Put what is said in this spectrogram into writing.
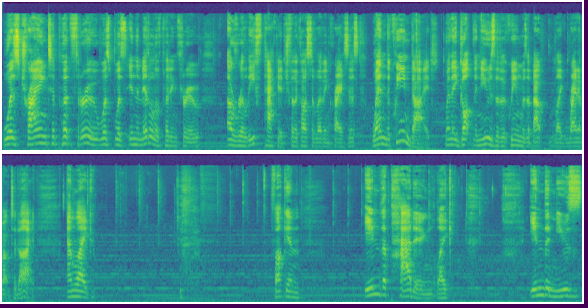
was trying to put through, was, was in the middle of putting through a relief package for the cost of living crisis when the Queen died. When they got the news that the Queen was about, like, right about to die. And, like, fucking, in the padding, like, in the news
